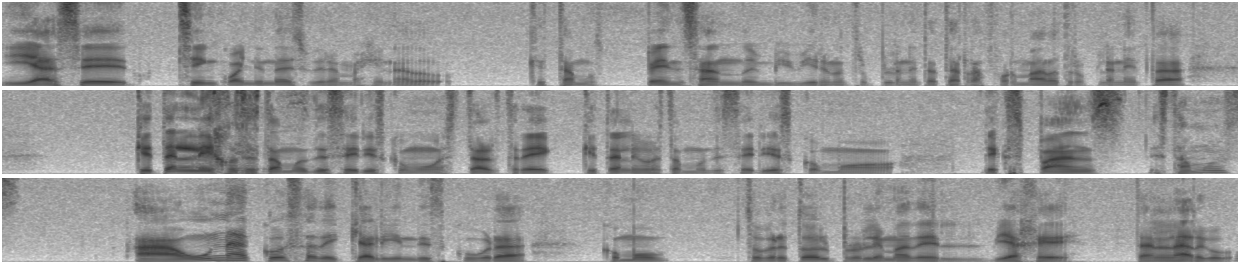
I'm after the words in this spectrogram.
y hace cinco años nadie se hubiera imaginado que estamos pensando en vivir en otro planeta, terraformar otro planeta. ¿Qué tan lejos estamos de series como Star Trek? ¿Qué tan lejos estamos de series como The Expanse? Estamos a una cosa de que alguien descubra cómo, sobre todo el problema del viaje tan largo,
